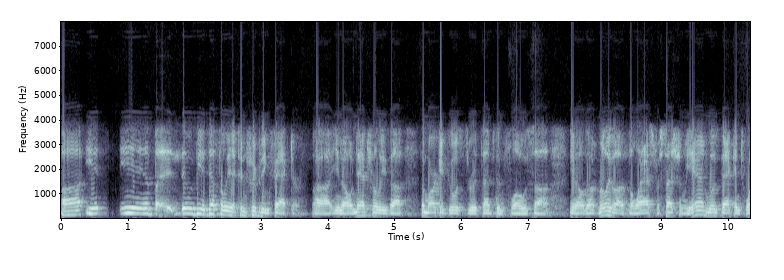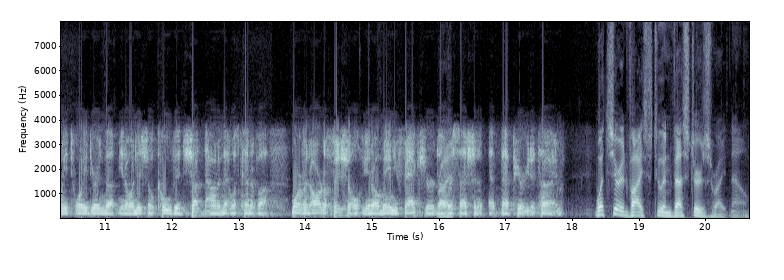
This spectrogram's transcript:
Uh, it, it, it would be a, definitely a contributing factor. Uh, you know, naturally the the market goes through its ebbs and flows. Uh, you know, the, really the, the last recession we had was back in 2020 during the you know initial COVID shutdown, and that was kind of a more of an artificial, you know, manufactured uh, right. recession at that period of time. What's your advice to investors right now?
